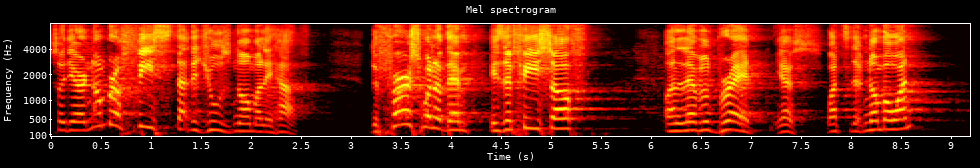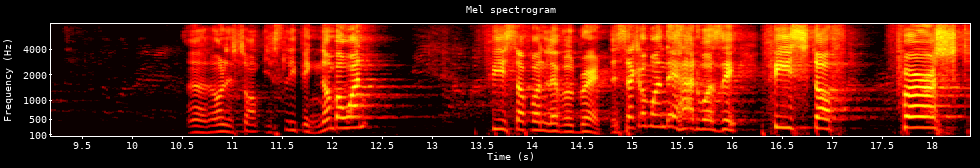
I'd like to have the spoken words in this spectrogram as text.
So there are a number of feasts that the Jews normally have. The first one of them is the feast of unleavened bread. Yes. What's the number one? Uh, only some you're sleeping. Number one, feast of unleavened bread. The second one they had was the feast of first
